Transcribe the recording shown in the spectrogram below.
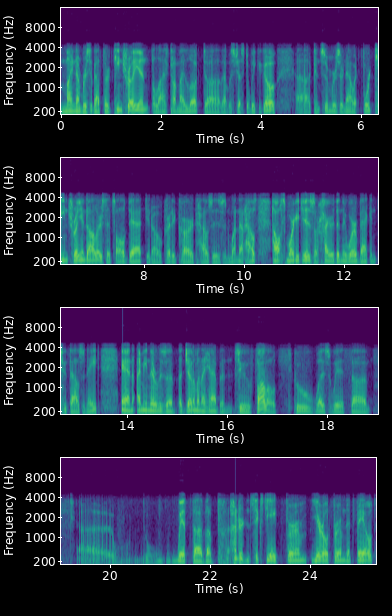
my number is about 13 trillion. The last time i looked uh, that was just a week ago. Uh, consumers are now at 14 trillion dollars. That's all debt you know credit card houses and whatnot. House house mortgages are higher than they were back in 2008 and i mean there was a, a gentleman i happened to follow who was with uh, uh, with uh, the 168 firm year old firm that failed,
